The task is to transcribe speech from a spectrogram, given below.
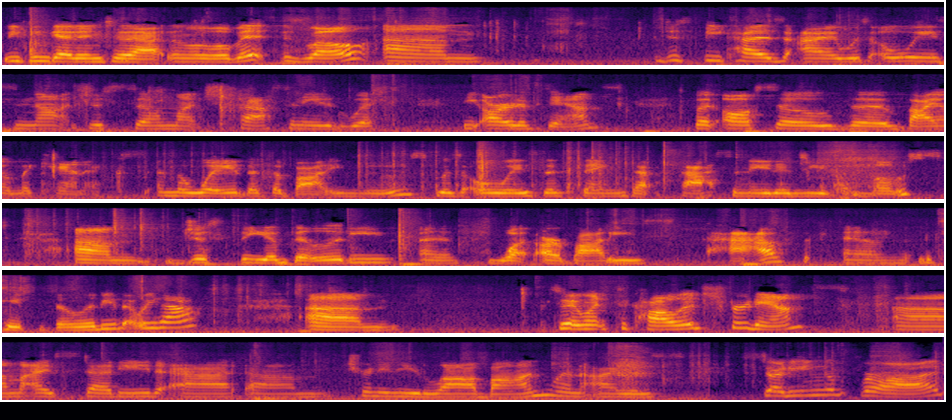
we can get into that in a little bit as well. Um, just because I was always not just so much fascinated with the art of dance, but also the biomechanics and the way that the body moves was always the thing that fascinated me the most. Um, just the ability of what our bodies have and the capability that we have. Um, so I went to college for dance. Um, I studied at um, Trinity Laban when I was studying abroad.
